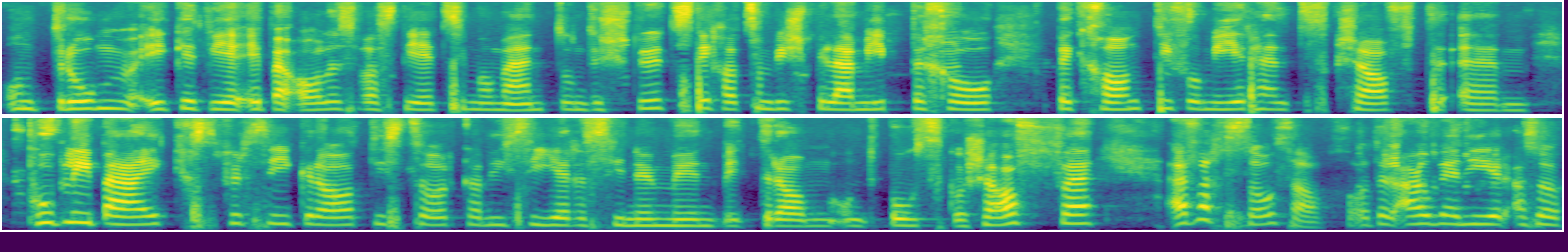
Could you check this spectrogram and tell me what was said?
Und darum irgendwie eben alles, was die jetzt im Moment unterstützt. Ich habe zum Beispiel auch mitbekommen, Bekannte von mir haben es geschafft, ähm, Publibikes für sie gratis zu organisieren, dass sie nicht mehr mit Tram und Bus arbeiten Einfach so Sachen. Oder auch wenn ihr, also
